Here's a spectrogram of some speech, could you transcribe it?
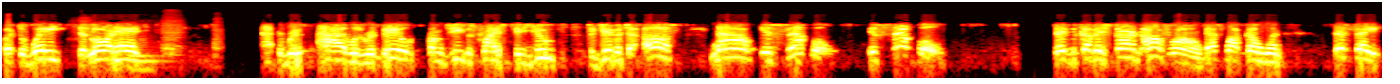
But the way the Lord had how it was revealed from Jesus Christ to you to give it to us, now is simple. It's simple. They, because they starting off wrong. That's why come when, let's say,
